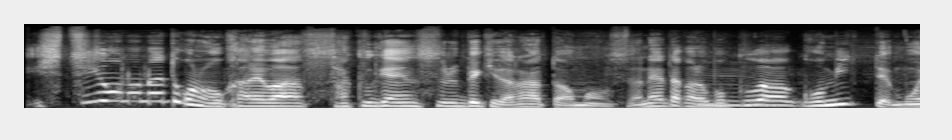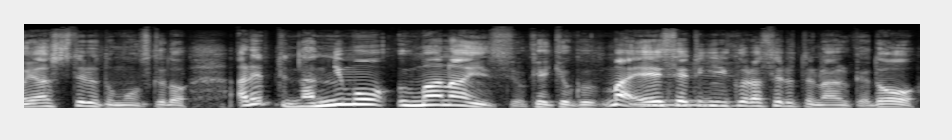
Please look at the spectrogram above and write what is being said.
必要のないところのお金は削減するべきだなとは思うんですよねだから僕はゴミって燃やしてると思うんですけどあれって何にも生まないんですよ結局。まあ衛生的に暮らせるってのはあるけど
